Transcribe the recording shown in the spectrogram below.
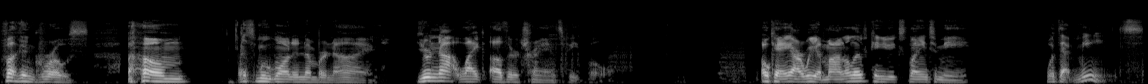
fucking gross. Um let's move on to number 9. You're not like other trans people. Okay, are we a monolith? Can you explain to me what that means?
